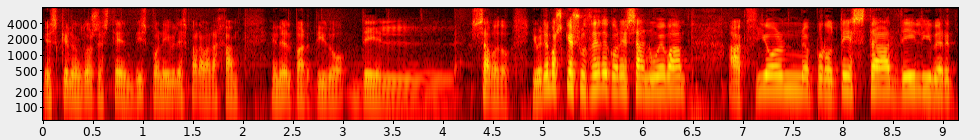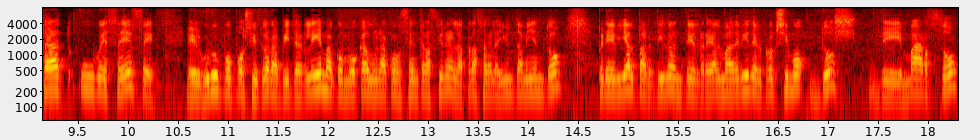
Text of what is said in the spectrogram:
es que los dos estén disponibles para Baraja en el partido del sábado. Y veremos qué sucede con esa nueva acción protesta de Libertad El grupo opositor a Peter Lim ha convocado una concentración en la plaza del ayuntamiento previa al partido ante el Real Madrid el próximo 2 de marzo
